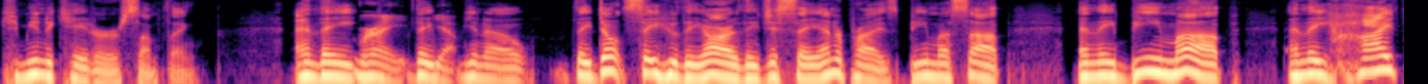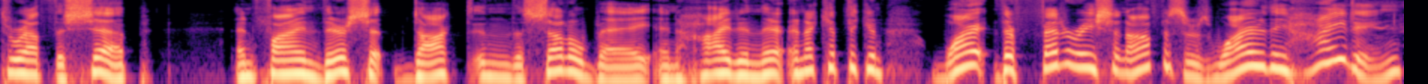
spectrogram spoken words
communicator or something. And they Right, they yeah. you know, they don't say who they are, they just say Enterprise, beam us up. And they beam up and they hide throughout the ship and find their ship docked in the shuttle bay and hide in there. And I kept thinking, why they're Federation officers, why are they hiding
